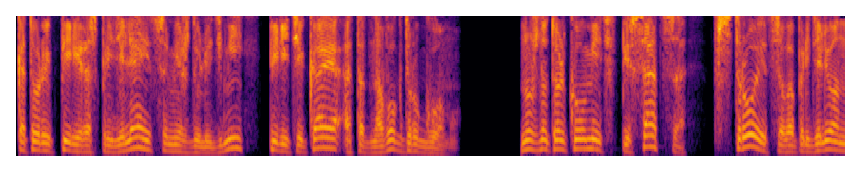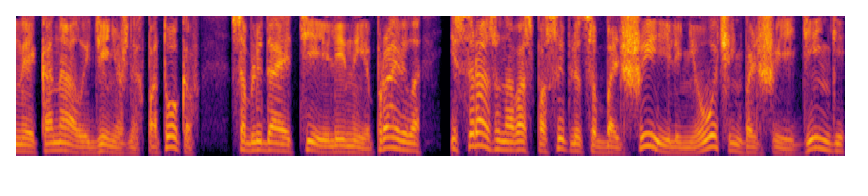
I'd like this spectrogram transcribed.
который перераспределяется между людьми, перетекая от одного к другому. Нужно только уметь вписаться, встроиться в определенные каналы денежных потоков, соблюдая те или иные правила, и сразу на вас посыплются большие или не очень большие деньги,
